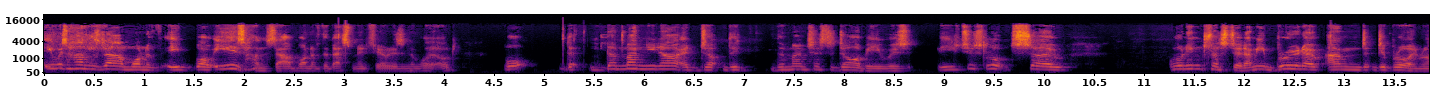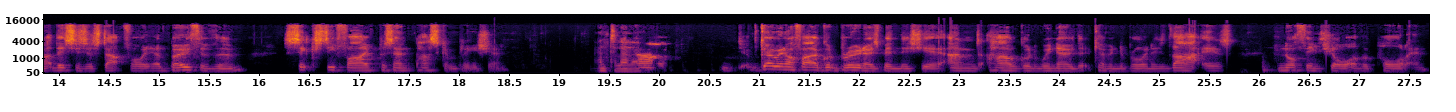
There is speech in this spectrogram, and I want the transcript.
he was hands down one of he well he is hands down one of the best midfielders in the world. But the the Man United the the Manchester derby was he just looked so uninterested. I mean Bruno and De Bruyne, right? This is a stat for you. Both of them, sixty five percent pass completion. Mental, innit? Now, going off how good Bruno's been this year and how good we know that Kevin De Bruyne is, that is nothing short of appalling.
